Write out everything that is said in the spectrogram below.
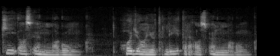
ki az önmagunk, hogyan jött létre az önmagunk,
